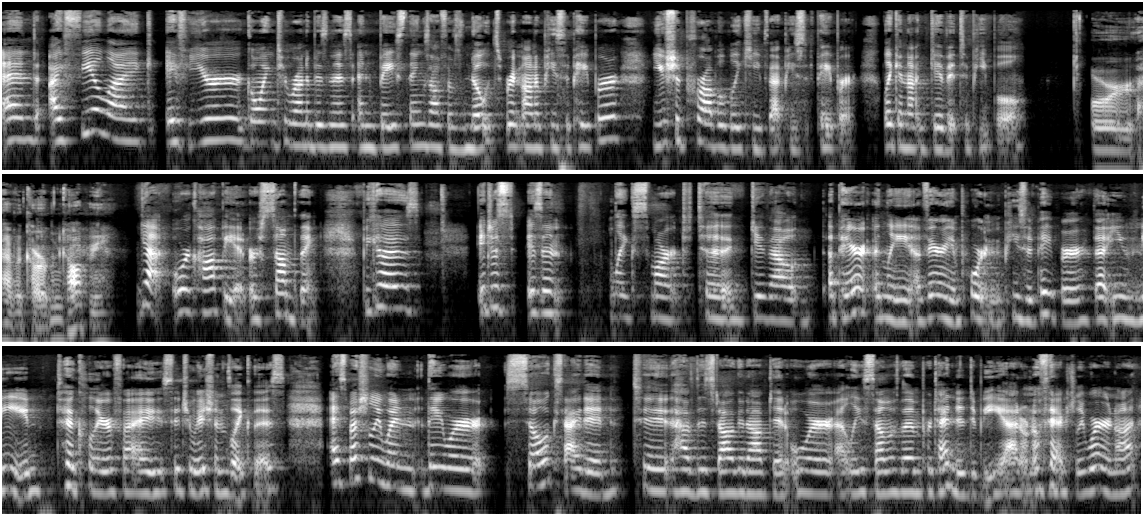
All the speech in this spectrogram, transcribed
And I feel like if you're going to run a business and base things off of notes written on a piece of paper, you should probably keep that piece of paper, like and not give it to people. Or have a carbon copy? Yeah, or copy it or something. Because it just isn't like smart to give out apparently a very important piece of paper that you need to clarify situations like this, especially when they were so excited to have this dog adopted, or at least some of them pretended to be. I don't know if they actually were or not.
